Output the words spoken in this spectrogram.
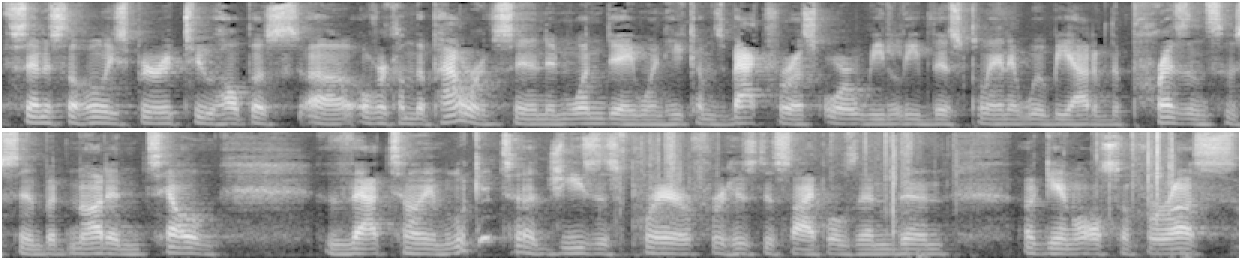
sent us the Holy Spirit to help us uh, overcome the power of sin. And one day, when he comes back for us or we leave this planet, we'll be out of the presence of sin, but not until that time. Look at uh, Jesus' prayer for his disciples and then again also for us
